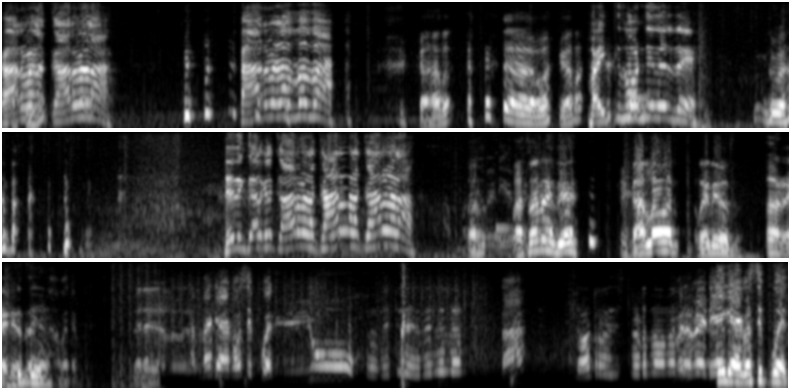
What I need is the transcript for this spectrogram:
കാർ വേണ? കാർ വേണ? കാർ വേണ അപ്പാ കേറാ. ബൈക്ക് ഫോൺ ചെയ്ത് വേണ്ട. നിങ്ങൾക്ക് കാർ വേണ? കാർ വേണ? കാർ വേണ? ഇത് കാർലോവൻ റെഡി വന്നു. ഓ റെഡി ൽ പോവാൻ.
